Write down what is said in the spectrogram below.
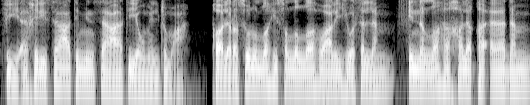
في آخر ساعة من ساعات يوم الجمعة. قال رسول الله صلى الله عليه وسلم إن الله خلق آدم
